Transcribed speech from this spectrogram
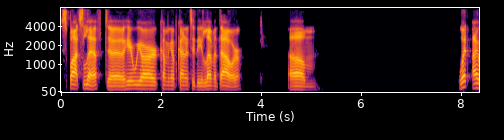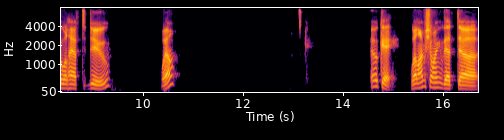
spots left. Uh, here we are coming up kind of to the 11th hour. Um, what I will have to do, well, okay, well, I'm showing that uh,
